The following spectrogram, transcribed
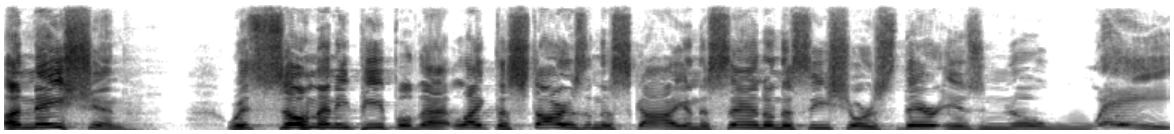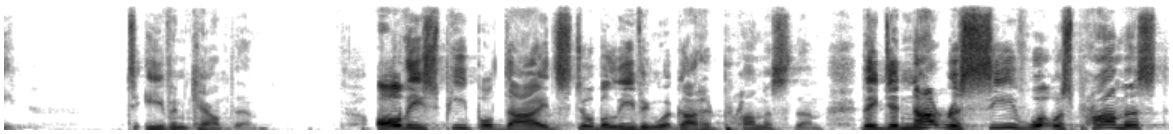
A nation with so many people that, like the stars in the sky and the sand on the seashores, there is no way to even count them. All these people died still believing what God had promised them. They did not receive what was promised,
